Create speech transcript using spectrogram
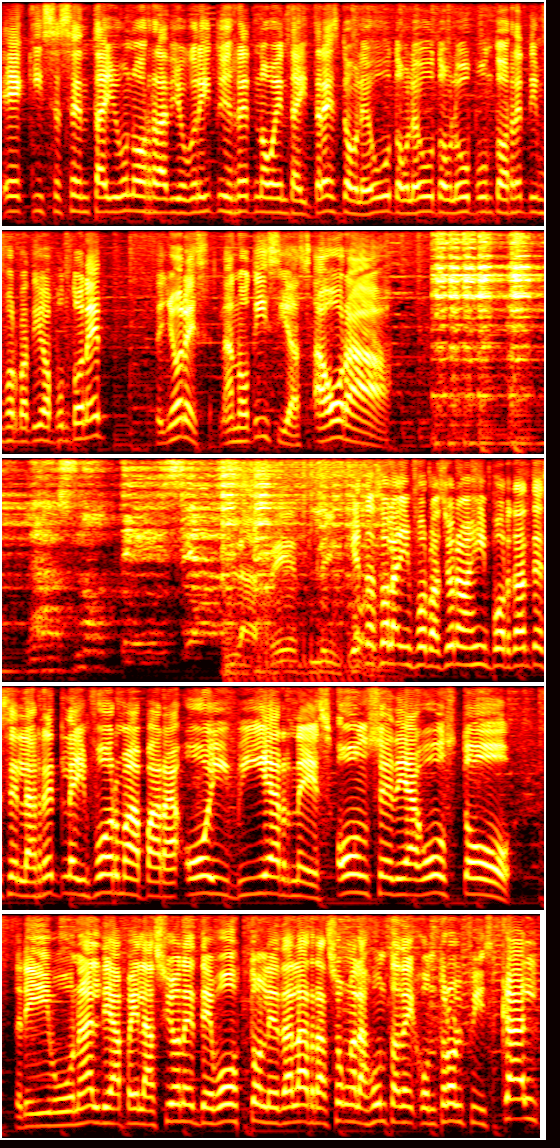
X61, Radio Grito y Red 93, www.redinformativa.net. Señores, las noticias ahora. Las noticias. La red le Y informa. estas son las informaciones más importantes en la red La Informa para hoy viernes 11 de agosto. Tribunal de Apelaciones de Boston le da la razón a la Junta de Control Fiscal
